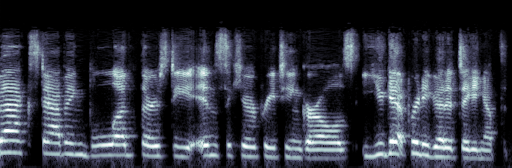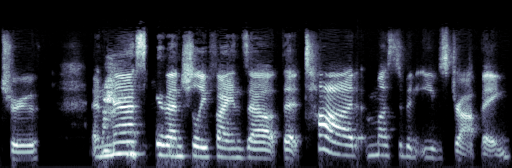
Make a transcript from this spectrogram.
backstabbing, bloodthirsty, insecure preteen girls, you get pretty good at digging up the truth. And Massie eventually finds out that Todd must have been eavesdropping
